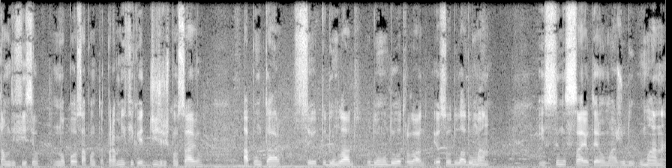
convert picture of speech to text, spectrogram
tão difícil, não posso apontar. Para mim fica desresponsável apontar se eu estou de um lado ou de um do outro lado. Eu sou do lado humano e se necessário ter uma ajuda humana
